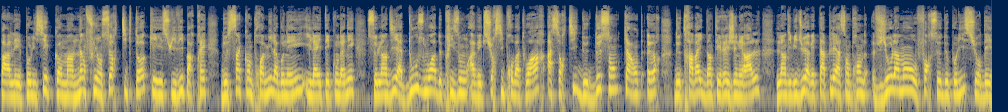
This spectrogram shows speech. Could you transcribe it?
par les policiers comme un influenceur TikTok et suivi par près de 53 000 abonnés. Il a été condamné ce lundi à 12 mois de prison avec sursis probatoire, assorti de 240 heures de travail d'intérêt général. L'individu avait appelé à s'en prendre violemment aux forces de police sur des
